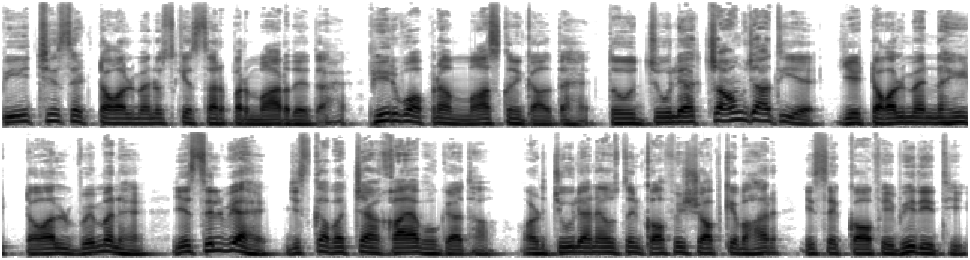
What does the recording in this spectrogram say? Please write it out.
पीछे से टॉलमैन उसके सर पर मार देता है, फिर वो अपना मास्क निकालता है तो जूलिया चौंक जाती है। ये टॉलमैन नहीं, टॉल वुमेन है, ये सिल्विया है, जिसका बच्चा गायब हो गया था। और जूलिया ने उस दिन कॉफ़ी शॉप के बाहर इसे कॉफ़ी भी दी थी।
